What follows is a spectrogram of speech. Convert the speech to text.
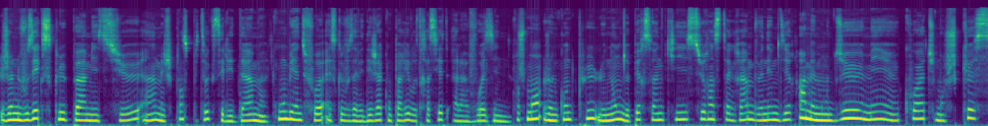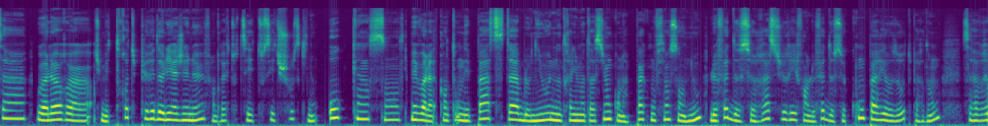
je ne vous exclus pas, messieurs, hein, mais je pense plutôt que c'est les dames. Combien de fois est-ce que vous avez déjà comparé votre assiette à la voisine? Franchement, je ne compte plus le nombre de personnes qui, sur Instagram, venaient me dire Ah, mais mon Dieu, mais euh, quoi, tu manges que ça Ou alors, euh, tu mets trop de purée d'oléagineux. Enfin, bref, toutes ces, toutes ces choses qui n'ont aucun sens. Mais voilà, quand on n'est pas stable au niveau de notre alimentation, qu'on n'a pas confiance en nous, le fait de se rassurer, enfin, le fait de se comparer aux autres, pardon, ça va vraiment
